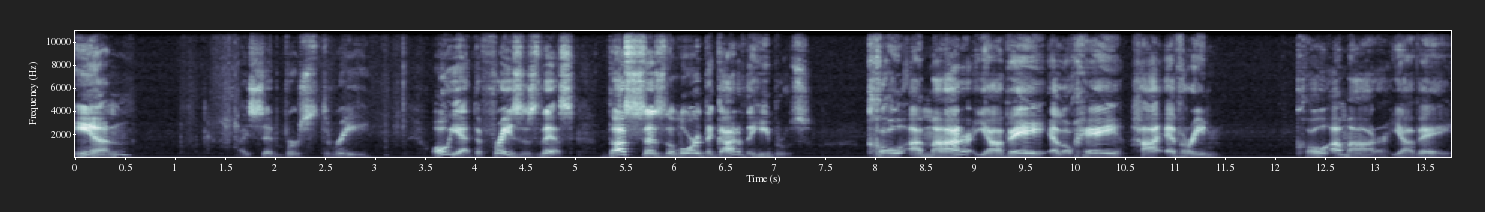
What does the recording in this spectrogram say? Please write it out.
in, I said verse 3, oh yeah, the phrase is this Thus says the Lord, the God of the Hebrews. Ko amar Yahweh Elohei ha-Evrim. Ko amar Yahweh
